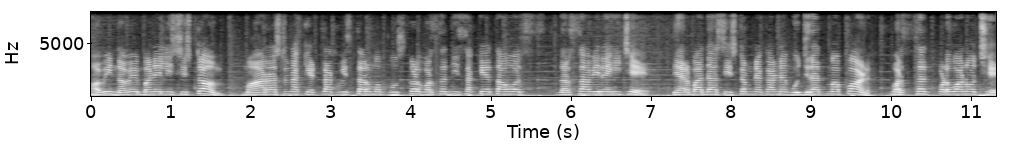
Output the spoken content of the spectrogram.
હવે નવે બનેલી સિસ્ટમ મહારાષ્ટ્રના કેટલાક વિસ્તારોમાં પુષ્કળ વરસાદની શક્યતાઓ દર્શાવી રહી છે. ત્યારબાદ આ સિસ્ટમને કારણે ગુજરાતમાં પણ વરસાદ પડવાનો છે.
